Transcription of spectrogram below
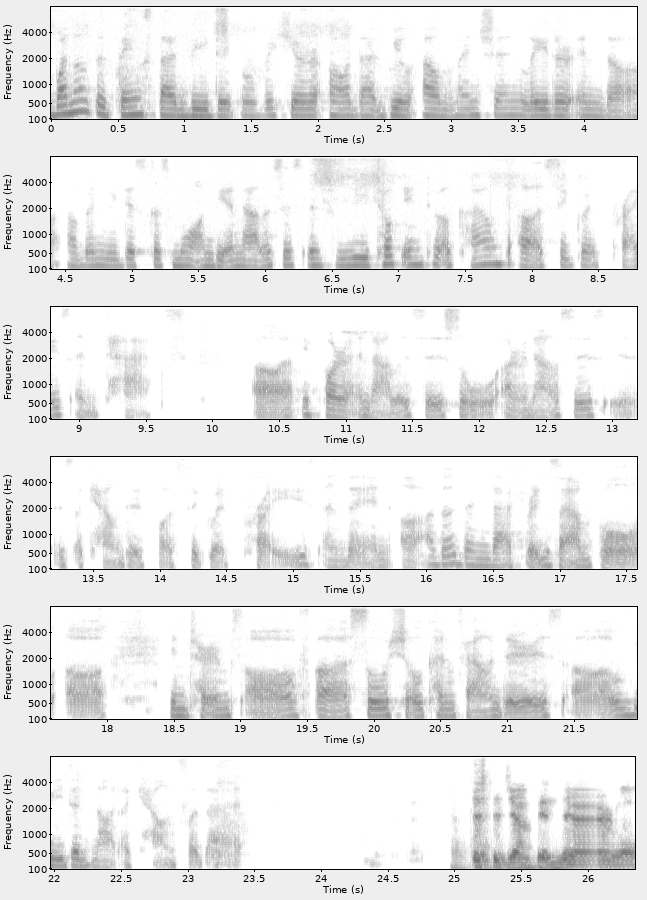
one of the things that we did over here uh, that we'll I'll mention later in the uh, when we discuss more on the analysis is we took into account uh, cigarette price and tax uh, for our analysis. So our analysis is accounted for cigarette price, and then uh, other than that, for example, uh, in terms of uh, social confounders, uh, we did not account for that. Okay. Just to jump in there, uh,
